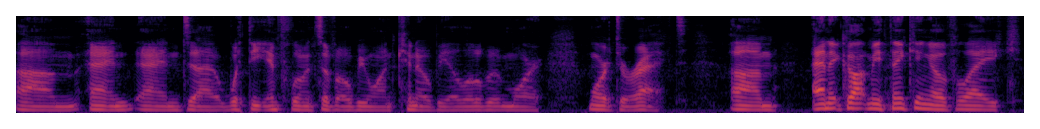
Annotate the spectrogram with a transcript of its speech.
Um, and and uh, with the influence of Obi Wan Kenobi a little bit more more direct, um, and it got me thinking of like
